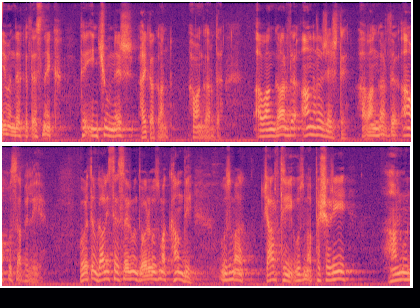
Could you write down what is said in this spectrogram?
Եվ այնտեղ կտեսնեք, թե ինչումն էր հայկական ավանգարդը։ Ավանգարդը անհրաժեշտ է, ավանգարդը անխուսափելի է, որովհետև գալիս է սերունդ, որը ուզում է քանդի, ուզում է ջարդի, ուզում է փշրի հանուն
